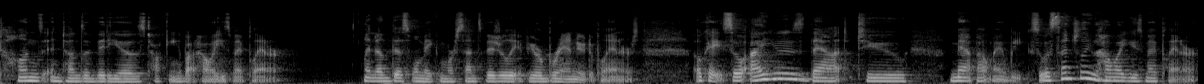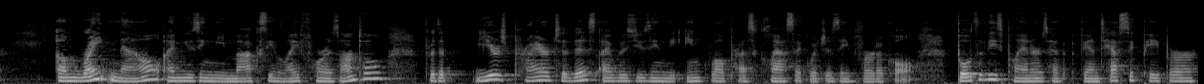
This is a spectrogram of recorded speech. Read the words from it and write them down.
tons and tons of videos talking about how I use my planner. I know this will make more sense visually if you're brand new to planners. Okay, so I use that to map out my week. So essentially, how I use my planner. Um, right now, I'm using the Moxie Life Horizontal. For the years prior to this, I was using the Inkwell Press Classic, which is a vertical. Both of these planners have fantastic paper.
